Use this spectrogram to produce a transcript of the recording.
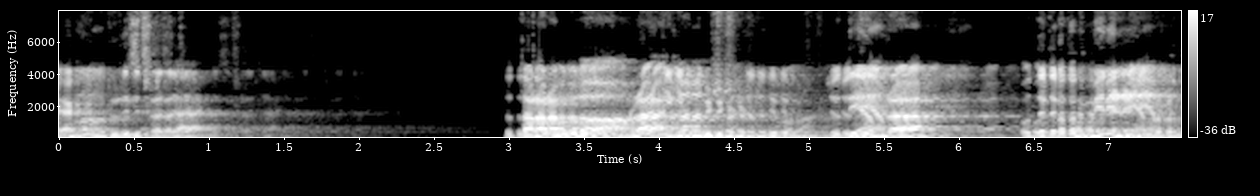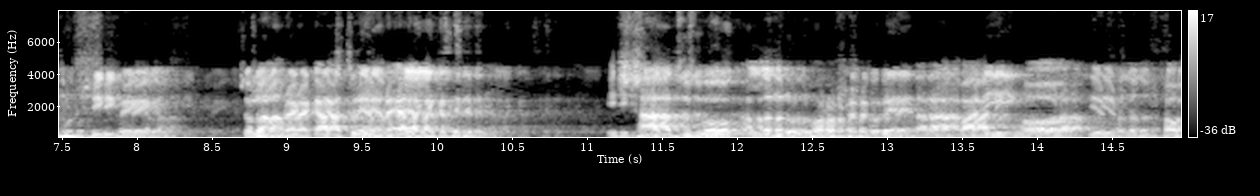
এখনও টুরিস্টরা যায়। তো তারা বলল আমরা ইমান বিসর্জন দিব না। যদি আমরা ওদের কথা মেনে নিই আমরা তো মুশরিক হয়ে গেলাম। চলো আমরা একটা কাজ করি, আমরা এলাকা ছেড়ে দিই। এই সাত যুবক আল্লাহর উপর ভরসা করে তারা বাড়ি, ঘর, আত্মীয় স্বজন সব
